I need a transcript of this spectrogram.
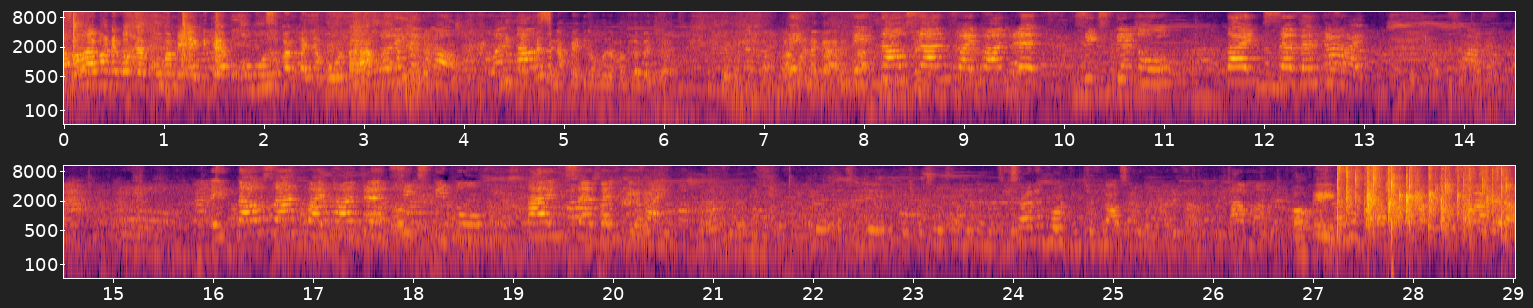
So habang nag-vlog po kami, ay bigla po umusok ang kanyang utak. Ulitin ko. 1,000. Na pwede ka muna maglaba dyan. Habang nag-aantay. 8,562 times 75. 8,562 times 75. Six hundred forty-two thousand one hundred fifty. Tama. Okay. Sa camera.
